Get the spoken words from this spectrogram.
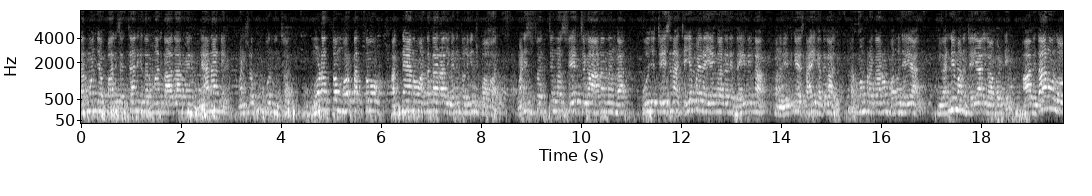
ధర్మం చెప్పాలి సత్యానికి ధర్మానికి ఆధారమైన జ్ఞానాన్ని మనిషిలో పెంపొందించాలి. మూఢత్వం మూర్ఖత్వం అజ్ఞానం అంధకారాలు ఇవన్నీ తొలగించిపోవాలి మనిషి స్వచ్ఛంగా స్వేచ్ఛగా ఆనందంగా పూజ చేసినా చెయ్యపోయినా ఏం కాదని ధైర్యంగా మనం వెతికే స్థాయికి ఎదగాలి. ధర్మం ప్రకారం పనులు చేయాలి. ఇవన్నీ మనం చేయాలి కాబట్టి ఆ విధానంలో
